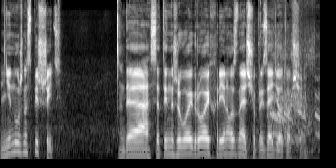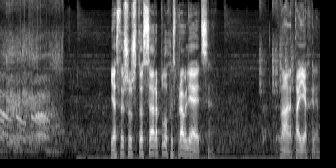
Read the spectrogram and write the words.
Не нужно спешить. Да, с этой ножевой игрой хрен его знает, что произойдет вообще. Я слышал, что Сара плохо справляется. Ладно, поехали.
